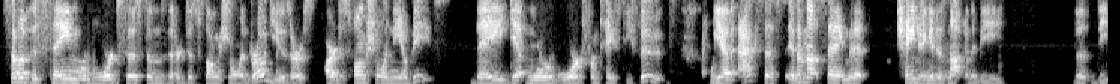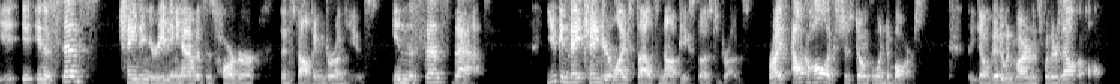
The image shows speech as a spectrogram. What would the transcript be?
Some of the same reward systems that are dysfunctional in drug users are dysfunctional in the obese. They get more reward from tasty foods we have access and i'm not saying that changing it is not going to be the the in a sense changing your eating habits is harder than stopping drug use. In the sense that you can make change your lifestyle to not be exposed to drugs right? Alcoholics just don't go into bars. They don't go to environments where there's alcohol.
